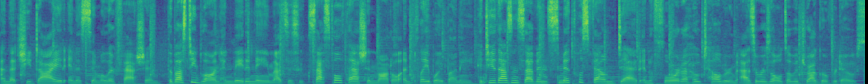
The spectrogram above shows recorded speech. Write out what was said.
and that she died in a similar fashion. The busty blonde had made a name as a successful fashion model and Playboy bunny. In 2007, Smith was found dead in a Florida hotel room as a result of a drug overdose.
